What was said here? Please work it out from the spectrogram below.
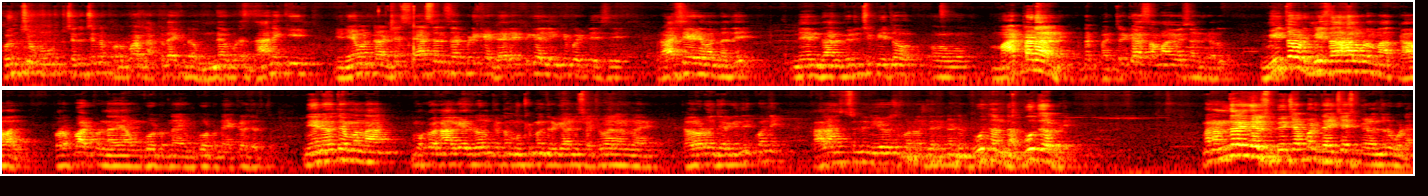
కొంచెం చిన్న చిన్న పొరపాట్లు అక్కడ ఇక్కడ ఉన్నా కూడా దానికి నేనేమంటా అంటే శాసనసభ్యుడికి డైరెక్ట్గా లింక్ పెట్టేసి రాసేయడం అన్నది నేను దాని గురించి మీతో మాట్లాడాలని అంటే పత్రికా సమావేశాన్ని కాదు మీతో కూడా మీ సలహాలు కూడా మాకు కావాలి. పొరపాట్లు ఉన్నాయా ఇంకోటి ఉన్నాయి ఇంకోటి ఉన్నాయి ఎక్కడ జరుగుతుంది నేనైతే మొన్న ఒక నాలుగైదు రోజుల క్రితం ముఖ్యమంత్రి గారిని సచివాలయంలో కలవడం జరిగింది. కొన్ని కాళహస్తి నియోజకవర్గం జరిగినట్టు భూతందా భూదోపిడి. మనందరికీ తెలుసు మీరు చెప్పండి దయచేసి మీరందరూ కూడా.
